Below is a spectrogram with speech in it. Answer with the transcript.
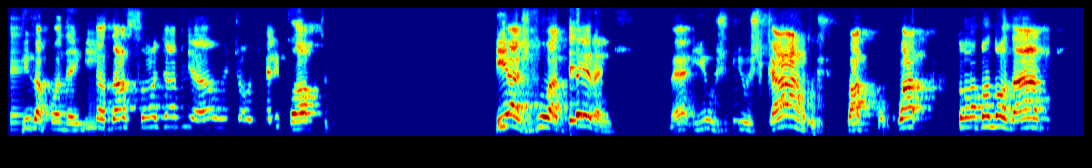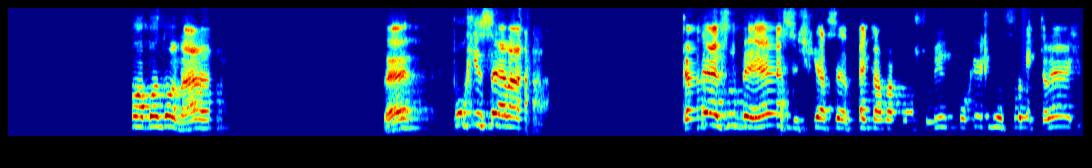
devido à pandemia, andar só de avião e de helicóptero. E as voadeiras né, e, os, e os carros 4x4 estão abandonados. Estão abandonados. Né? Por que será? Cadê as UBSs que a SEDAI estava construindo? Por que, que não foi entregue?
